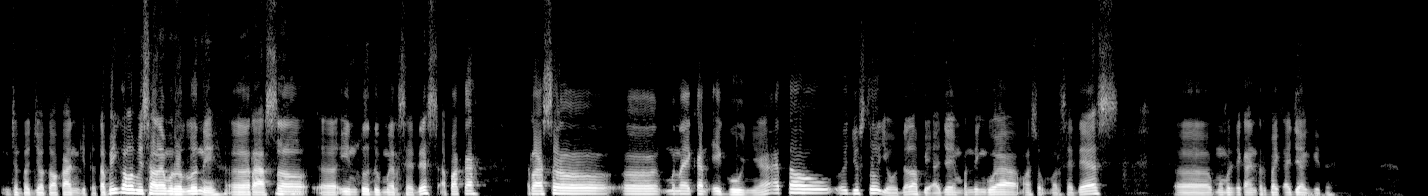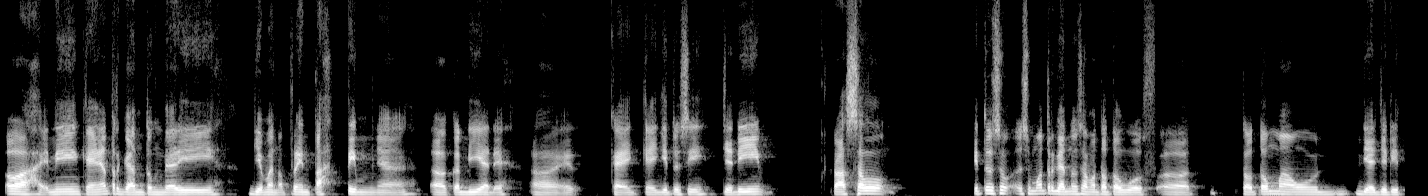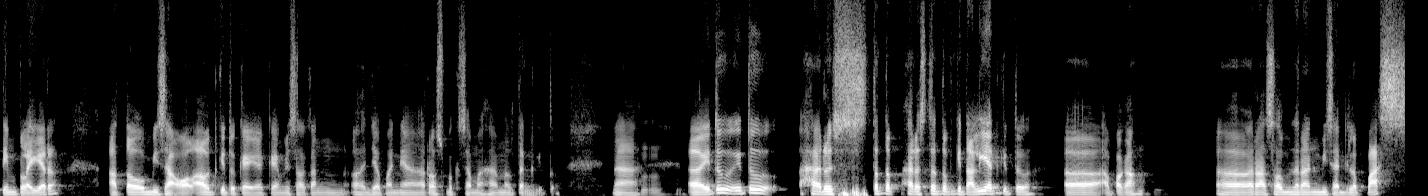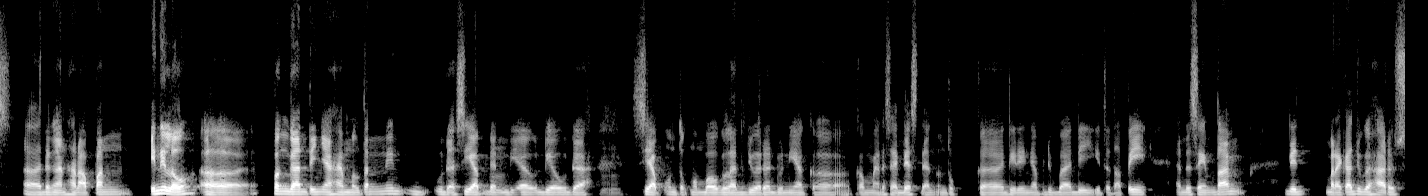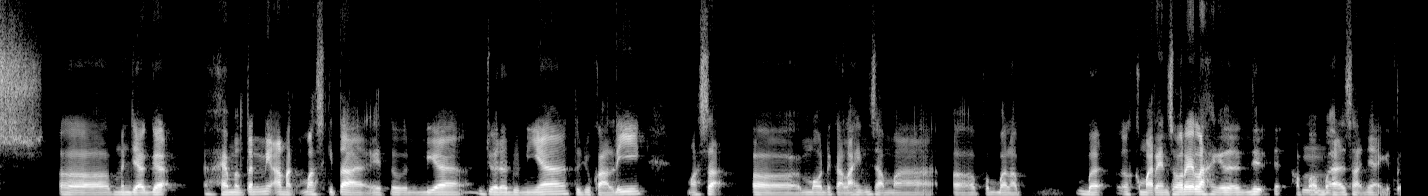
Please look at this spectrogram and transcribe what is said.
jontok-jontokan gitu. Tapi kalau misalnya menurut lu nih uh, Russell uh, into the Mercedes apakah Russell uh, menaikkan egonya atau justru ya udahlah B aja yang penting gue masuk Mercedes memberikan yang terbaik aja gitu. Wah, ini kayaknya tergantung dari gimana perintah timnya uh, ke dia deh. Uh, kayak kayak gitu sih. Jadi Russell itu semua tergantung sama Toto Wolff. Uh, Toto mau dia jadi tim player atau bisa all out gitu kayak kayak misalkan uh, jawabannya Rosberg sama Hamilton gitu. Nah uh, itu itu harus tetap harus tetap kita lihat gitu uh, apakah uh, Russell beneran bisa dilepas uh, dengan harapan ini loh uh, penggantinya Hamilton ini udah siap dan dia dia udah siap untuk membawa gelar juara dunia ke ke Mercedes dan untuk ke dirinya pribadi gitu. Tapi at the same time dia, mereka juga harus uh, menjaga Hamilton ini anak emas kita itu dia juara dunia tujuh kali masa uh, mau dikalahin sama uh, pembalap kemarin sore lah gitu. Apa hmm. bahasanya gitu.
